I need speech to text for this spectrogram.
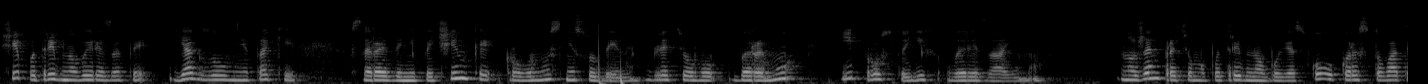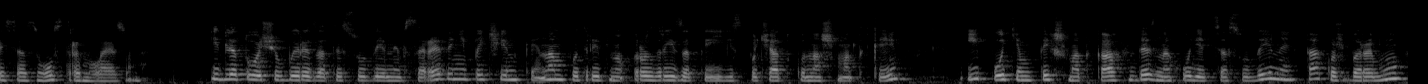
Ще потрібно вирізати як зовні, так і всередині печінки кровоносні судини. Для цього беремо і просто їх вирізаємо. Ножем при цьому потрібно обов'язково користуватися з гострим лезом. І для того, щоб вирізати судини всередині печінки, нам потрібно розрізати її спочатку на шматки, і потім в тих шматках, де знаходяться судини, також беремо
